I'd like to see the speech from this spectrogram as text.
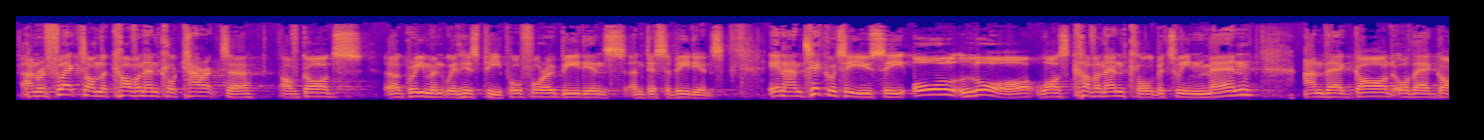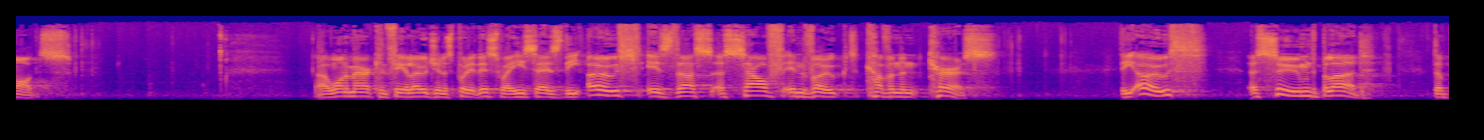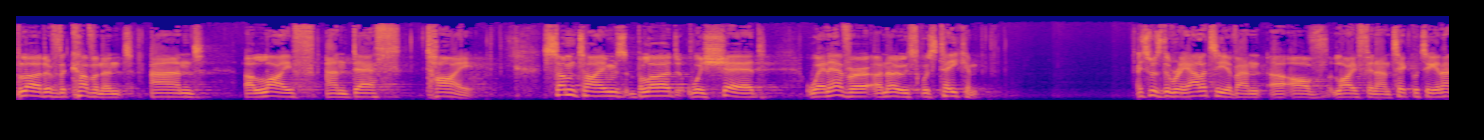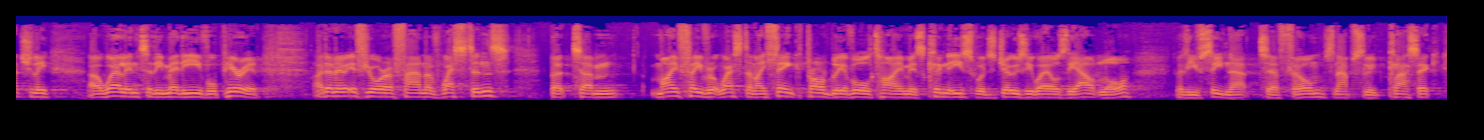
And reflect on the covenantal character of God's agreement with his people for obedience and disobedience. In antiquity, you see, all law was covenantal between men and their God or their gods. Uh, one American theologian has put it this way he says, The oath is thus a self invoked covenant curse. The oath assumed blood, the blood of the covenant, and a life and death tie. Sometimes blood was shed whenever an oath was taken. This was the reality of, an, uh, of life in antiquity and actually uh, well into the medieval period. I don't know if you're a fan of westerns, but um, my favorite western, I think, probably of all time, is Clint Eastwood's Josey Wales the Outlaw. Whether you've seen that uh, film, it's an absolute classic.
